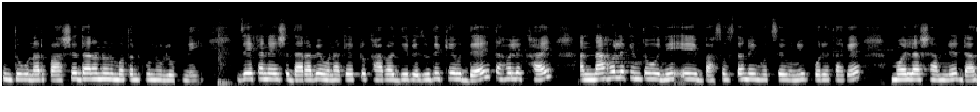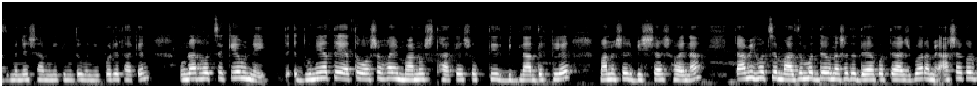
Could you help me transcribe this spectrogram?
কিন্তু ওনার পাশে দাঁড়ানোর মতন কোনো লোক নেই। যে এখানে এসে দাঁড়াবে ওনাকে একটু খাবার দিবে, যদি কেউ দেয় তাহলে খায়, আর না হলে কিন্তু উনি এই বাসস্থানে হচ্ছে উনি পড়ে থাকে। ময়লার সামনে, ডাস্টবিনের সামনে কিন্তু উনি পড়ে থাকেন। ওনার হচ্ছে কেউ নেই। দুনিয়াতে এত অসহায় মানুষ থাকে, সত্যি না দেখলে মানুষের বিশ্বাস হয় না। তা আমি হচ্ছে মাঝে মধ্যে ওনার সাথে দেয়া করতে আসব আর আমি আশা করব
